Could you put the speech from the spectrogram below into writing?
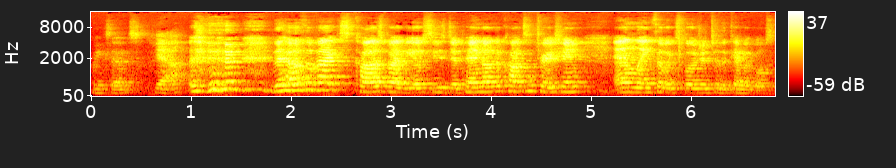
makes sense. Yeah. the health effects caused by VOCs depend on the concentration and length of exposure to the chemicals.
